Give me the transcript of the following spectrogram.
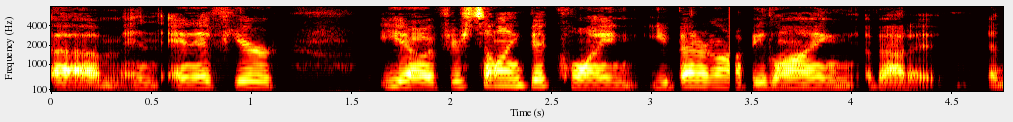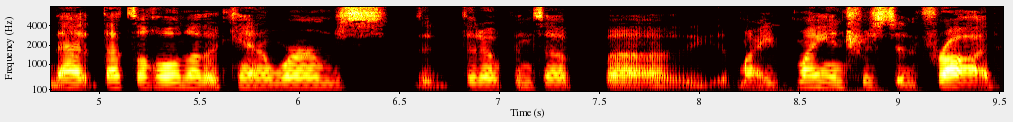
Um, and and if you're you know if you're selling bitcoin you better not be lying about it. And that that's a whole other can of worms that, that opens up uh, my my interest in fraud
